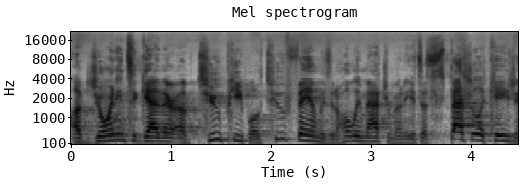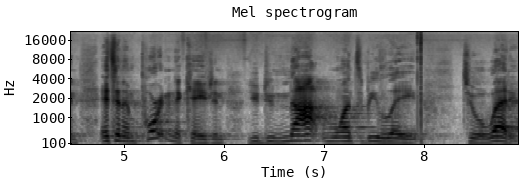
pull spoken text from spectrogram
of joining together of two people, two families in holy matrimony. It's a special occasion, it's an important occasion. You do not want to be late to a wedding.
